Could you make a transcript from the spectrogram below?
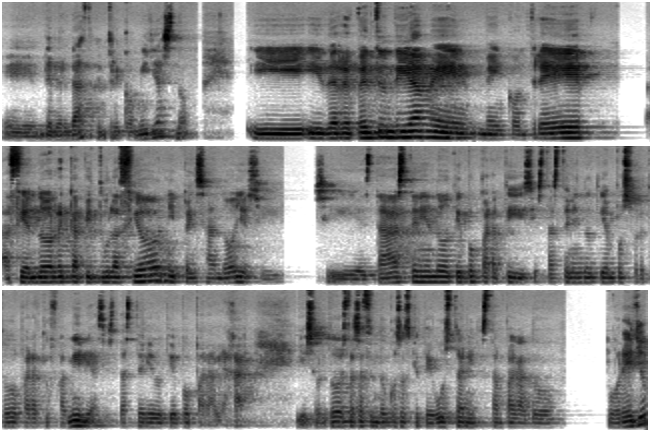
eh, de verdad, entre comillas, ¿no? Y, de repente un día me, me, encontré haciendo recapitulación y pensando, oye, si, si estás teniendo tiempo para ti, si estás teniendo tiempo sobre todo para tu familia, si estás teniendo tiempo para viajar y sobre todo estás haciendo cosas que te gustan y te están pagando por ello,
